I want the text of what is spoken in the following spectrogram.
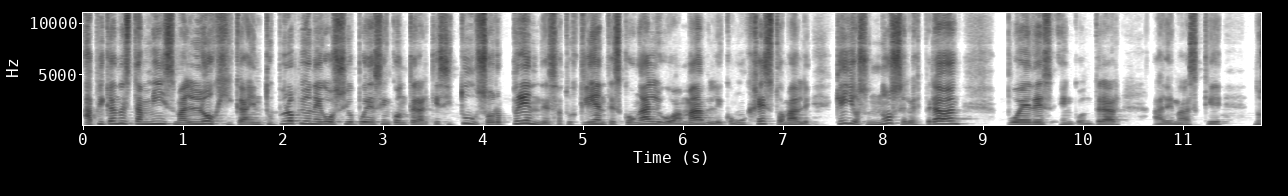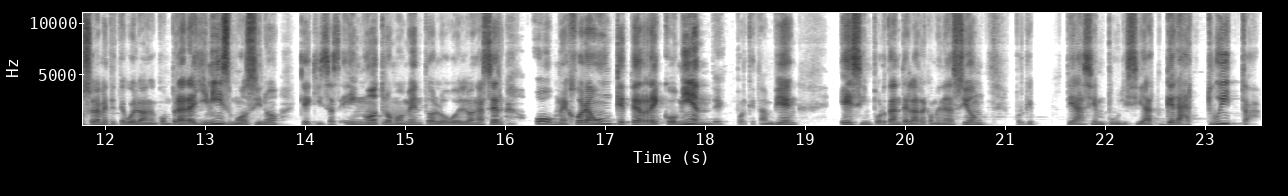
aplicando esta misma lógica en tu propio negocio, puedes encontrar que si tú sorprendes a tus clientes con algo amable, con un gesto amable que ellos no se lo esperaban, puedes encontrar además que no solamente te vuelvan a comprar allí mismo, sino que quizás en otro momento lo vuelvan a hacer o mejor aún que te recomiende, porque también es importante la recomendación porque te hacen publicidad gratuita.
